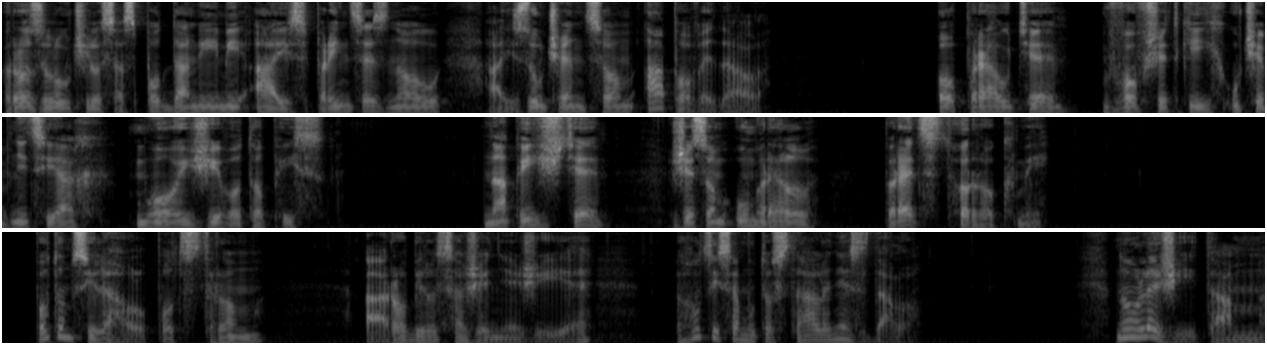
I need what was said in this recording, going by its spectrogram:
rozlúčil sa s poddanými aj s princeznou, aj s učencom a povedal Opravte vo všetkých učebniciach môj životopis. Napíšte, že som umrel pred sto rokmi. Potom si ľahol pod strom a robil sa, že nežije, hoci sa mu to stále nezdalo. No leží tam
